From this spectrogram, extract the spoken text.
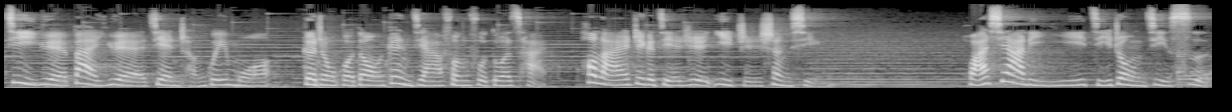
祭月拜月渐成规模，各种活动更加丰富多彩。后来，这个节日一直盛行。华夏礼仪极重祭祀，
